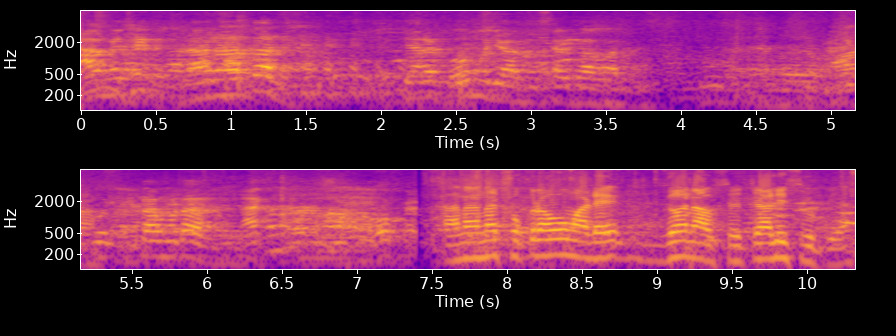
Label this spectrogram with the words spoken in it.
અમે છે ત્યારે બહુ મજા આવે સરગાવાની મોટા મોટા આ નાના છોકરાઓ માટે ગન આવશે ચાલીસ રૂપિયા.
